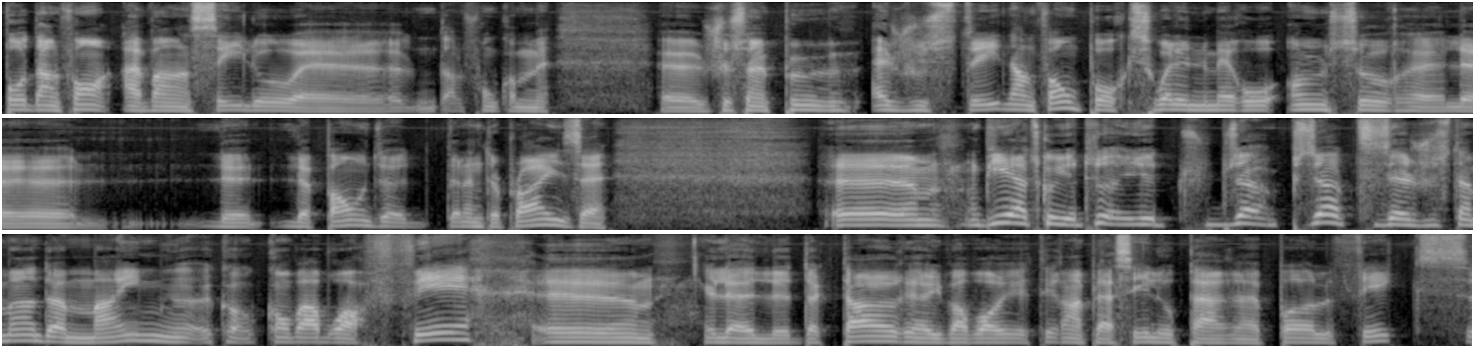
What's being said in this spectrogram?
pour dans le fond, avancer, là, dans le fond, comme juste un peu ajusté, dans le fond, pour qu'il soit le numéro 1 sur le, le, pont de, de l'Enterprise. Euh, puis en tout cas, il y a, plusieurs, petits ajustements de même euh, qu'on va avoir fait. Euh, le, docteur, il va avoir été remplacé là, par Paul Fix.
